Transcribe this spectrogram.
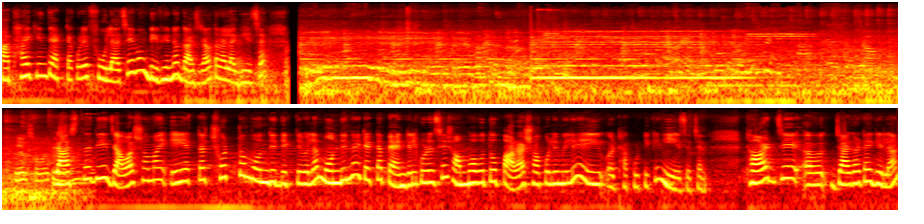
মাথায় কিন্তু একটা করে ফুল আছে এবং বিভিন্ন গাছরাও তারা লাগিয়েছে। রাস্তা দিয়ে যাওয়ার সময় এই একটা ছোট্ট মন্দির দেখতে পেলাম। মন্দির না, এটা একটা প্যান্ডেল করেছে। সম্ভবত পাড়া সকলে মিলে এই ঠাকুরটিকে নিয়ে এসেছেন। থার্ড যে জায়গাটায় গেলাম,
